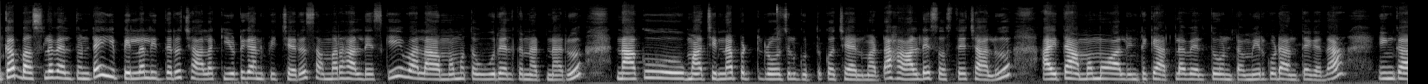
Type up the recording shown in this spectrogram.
ఇంకా బస్సులో వెళ్తుంటే ఈ పిల్లలు ఇద్దరు చాలా క్యూట్గా అనిపించారు. సమ్మర్ హాలిడేస్కి వాళ్ళ అమ్మమ్మతో ఊరు వెళ్తున్నట్టున్నారు నాకు మా చిన్నప్పటి రోజులు గుర్తుకొచ్చాయన్నమాట. హాలిడేస్ వస్తే చాలు. అయితే అమ్మమ్మ వాళ్ళ ఇంటికి అట్లా వెళ్తూ ఉంటాం. మీరు కూడా అంతే కదా? ఇంకా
